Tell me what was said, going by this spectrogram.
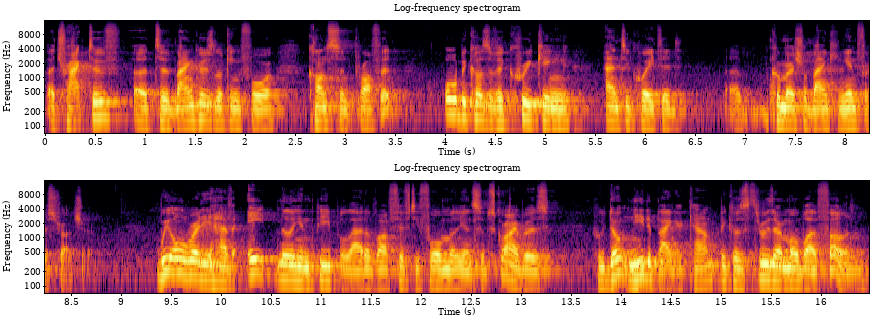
attractive uh, to bankers looking for constant profit, or because of a creaking, antiquated uh, commercial banking infrastructure. We already have 8 million people out of our 54 million subscribers who don't need a bank account because through their mobile phone,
